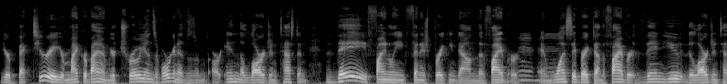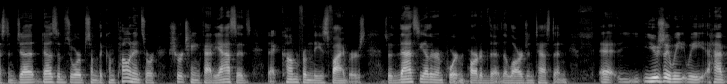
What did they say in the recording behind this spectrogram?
your bacteria, your microbiome, your trillions of organisms are in the large intestine. They finally finish breaking down the fiber. And mm-hmm. once they break down the fiber, then you, the large intestine, ju- does absorb some of the components or short chain fatty acids that come from these fibers. So that's the other important part of the, the large intestine. Uh, usually we, we have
